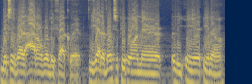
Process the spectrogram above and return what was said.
which is what I don't really fuck with. You got a bunch of people on there, you know,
